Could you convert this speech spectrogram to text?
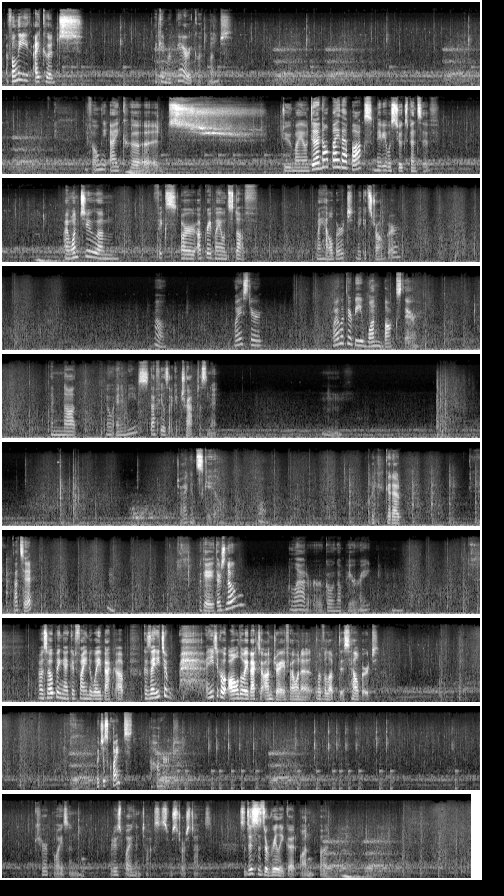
If only I could... I can repair equipment. If only I could do my own. Did I not buy that box? Maybe it was too expensive. I want to um, fix or upgrade my own stuff. My halberd, make it stronger. Oh. Why is there... Why would there be one box there? And not... No enemies? That feels like a trap, doesn't it? Dragon scale. Oh. Quick, get out. That's it? Hmm. Okay, there's no ladder going up here, right? Hmm. I was hoping I could find a way back up because I need to I need to go all the way back to Andre if I want to level up this halberd. Which is quite hard. Cure poison. Reduce poison toxins. Restore stats. So this is a really good one, but...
